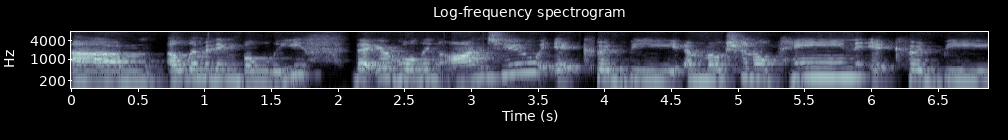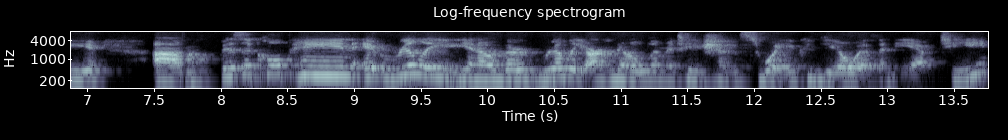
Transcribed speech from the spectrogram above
um, a limiting belief that you're holding on to, it could be emotional pain, it could be um, physical pain. It really, you know, there really are no limitations to what you can deal with in EFT.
